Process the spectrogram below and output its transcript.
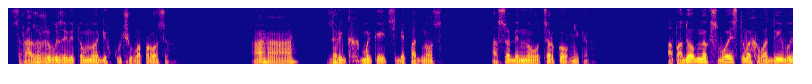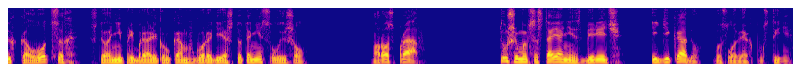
сразу же вызовет у многих кучу вопросов. «Ага», — Зрык хмыкает себе под нос, особенно у церковников. О подобных свойствах воды в их колодцах, что они прибрали к рукам в городе, я что-то не слышал. Мороз прав. Туши мы в состоянии сберечь и декаду в условиях пустыни.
